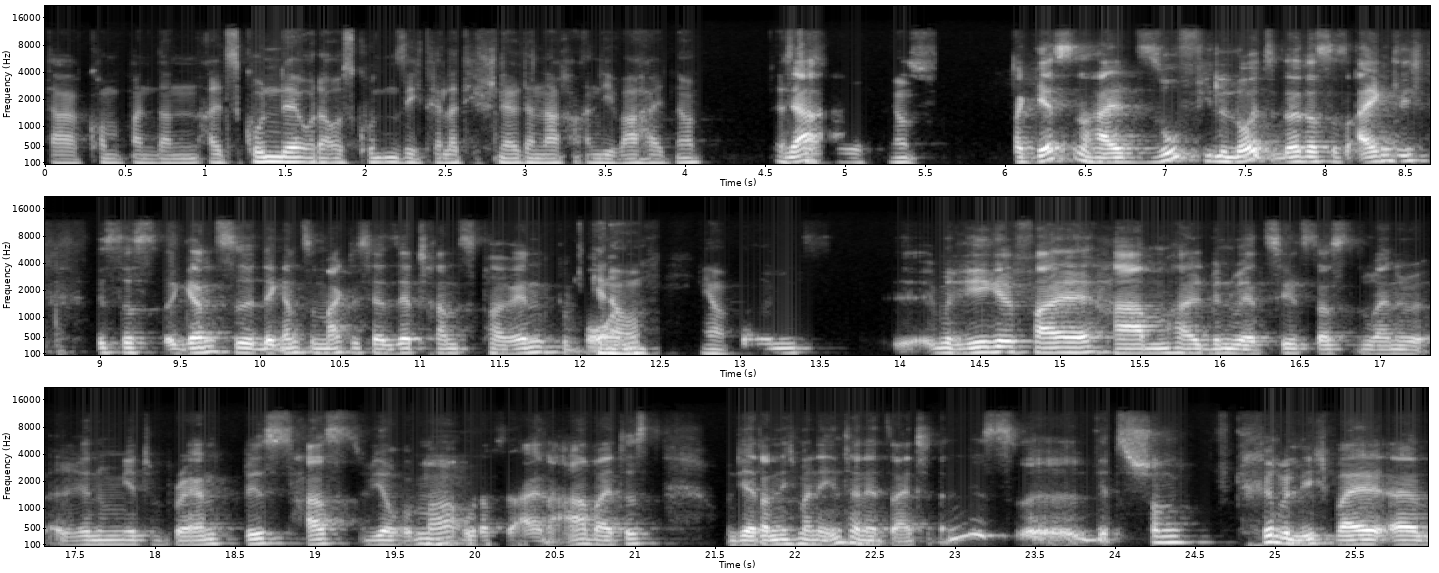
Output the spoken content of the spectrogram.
da kommt man dann als Kunde oder aus Kundensicht relativ schnell danach an die Wahrheit. Ne? Ja, so? ja, vergessen halt so viele Leute, ne, dass das eigentlich ist das ganze, der ganze Markt ist ja sehr transparent geworden. Genau, ja. Und im Regelfall haben halt, wenn du erzählst, dass du eine renommierte Brand bist, hast, wie auch immer, mhm. oder für eine arbeitest und die hat dann nicht mal eine Internetseite, dann äh, wird es schon kribbelig, weil äh,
